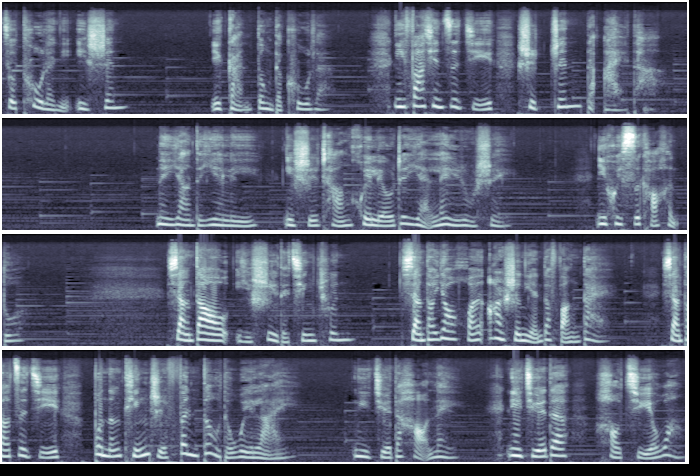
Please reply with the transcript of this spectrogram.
就吐了你一身。你感动的哭了，你发现自己是真的爱他。那样的夜里，你时常会流着眼泪入睡，你会思考很多。想到已逝的青春，想到要还二十年的房贷，想到自己不能停止奋斗的未来，你觉得好累，你觉得好绝望，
